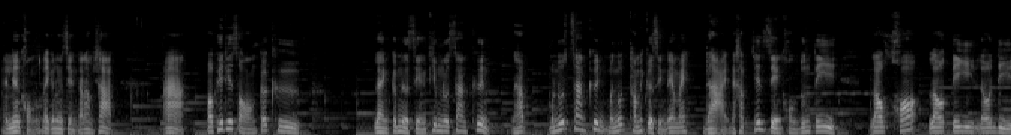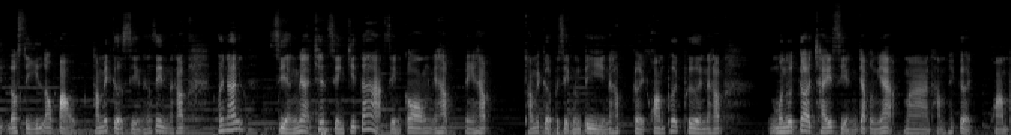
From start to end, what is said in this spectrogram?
ในเรื่องของแหล่งกำเนิดเสียงตามธรรมชาติอ่าประเภทที่ 2 ก็คือ แหล่งกำเนิดเสียงที่มนุษย์สร้างขึ้นนะครับ มนุษย์สร้างขึ้นมนุษย์ทำให้เกิดเสียงได้ไหมได้นะครับ เช่นเสียงของดนตรี เราเคาะเราตีเราดีดเราสีเราเป่าทำให้เกิดเสียงทั้งสิ้นนะครับ เพราะฉะนั้นเสียงเนี่ยเช่นเสียงกีตาร์เสียงกลองนะครับเป็นไงครับทำให้เกิดเป็นเสียงดนตรีนะครับ เกิดความเพลิดเพลินนะครับ มนุษย์ก็ใช้เสียงจากตรงเนี้ยมาทำให้เกิดความไพ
